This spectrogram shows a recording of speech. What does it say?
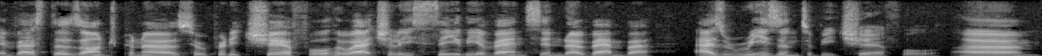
investors, entrepreneurs who are pretty cheerful, who actually see the events in November as reason to be cheerful. Um,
